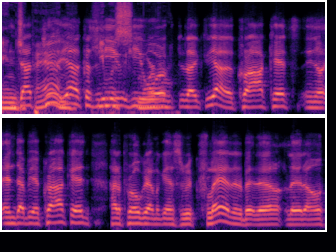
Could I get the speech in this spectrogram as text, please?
in that Japan, too, yeah, because he he, more of a- worked like yeah, Crockett, you know, NWA Crockett had a program against Ric Flair a little bit later, later on.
